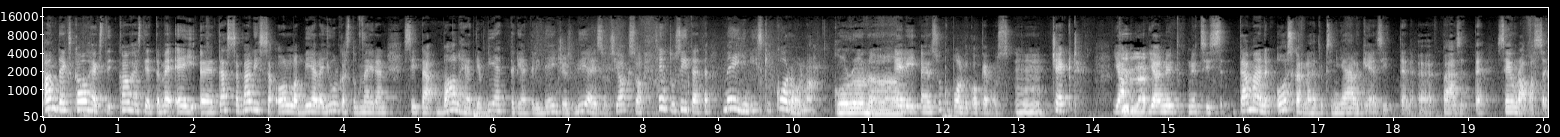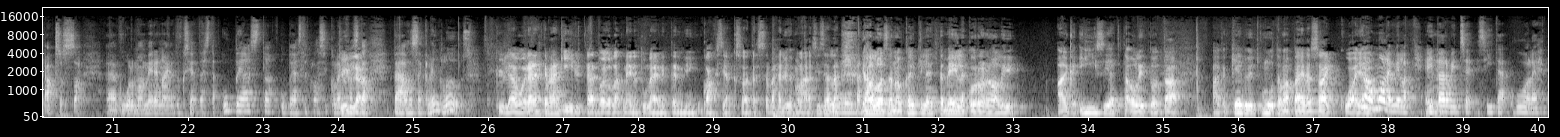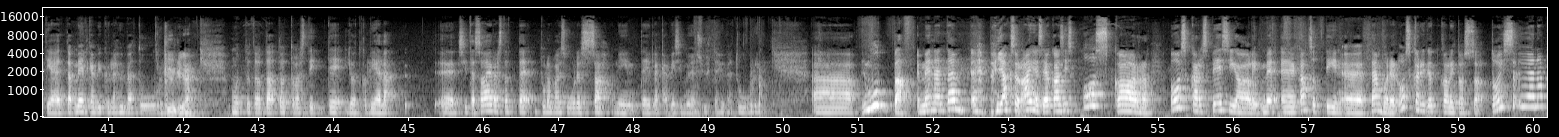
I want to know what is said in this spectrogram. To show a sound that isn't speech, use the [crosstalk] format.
anteeksi kauheasti, kauheasti, että me ei tässä välissä olla vielä julkaistu meidän sitä Valheet ja Viettelijät, eli Dangerous Liaisons jaksoa. Se johtuu siitä, että meihin iski korona. Korona. Eli sukupolvikokemus. Mm. Checked ja, Kyllä. ja nyt, nyt siis tämän Oscar-lähetyksen jälkeen sitten ö, pääsette seuraavassa jaksossa ö, kuulemaan meidän ajatuksia tästä upeasta, upeasta klassikkoleffasta pääosassa Glenn Close. Kyllä, voidaan ehkä vähän kiihdyttää, että voi olla, että meillä tulee nyt niin kuin kaksi jaksoa tässä vähän lyhyemmällä sisällä. Niinpä. Ja haluan sanoa kaikille, että meillä korona oli aika easy, että oli tota, aika kevyt, muutama päivä saikkua. Ja... Joo, molemmilla. Ei mm. tarvitse siitä huolehtia, että meillä kävi kyllä hyvä tuuri. Kyllä. Mutta tota, toivottavasti te, jotka vielä sitä sairastatte tulevaisuudessa, niin teillä kävisi myös yhtä hyvä tuuri. Uh, mutta mennään tämän äh, jakson aiheeseen, joka on siis Oscar, Oscar-spesiaali. Me äh, katsottiin äh, tämän vuoden Oscarit, jotka oli tuossa toissa yönä.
